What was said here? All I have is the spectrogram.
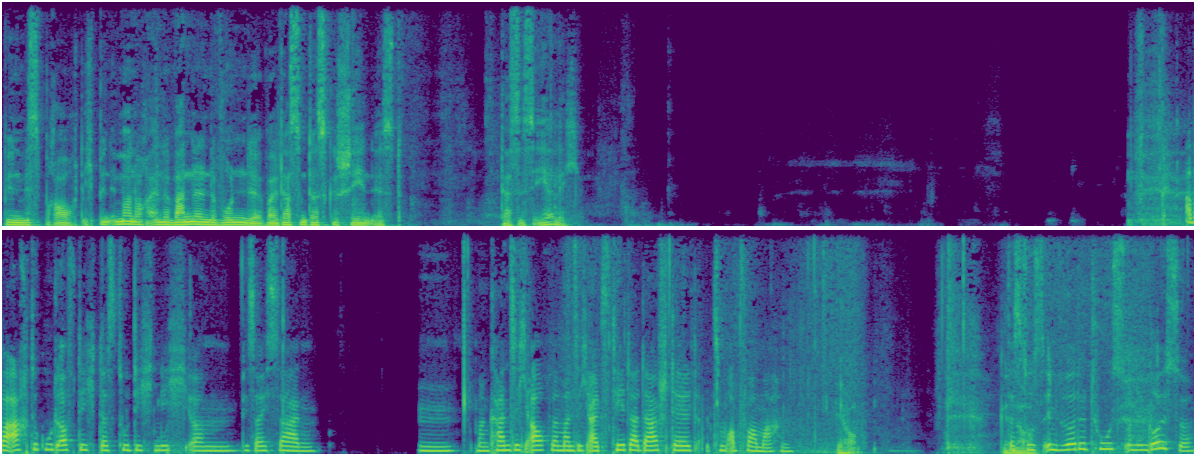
bin missbraucht. Ich bin immer noch eine wandelnde Wunde, weil das und das geschehen ist. Das ist ehrlich. Aber achte gut auf dich, dass du dich nicht, ähm, wie soll ich sagen, mm, man kann sich auch, wenn man sich als Täter darstellt, zum Opfer machen. Ja. Genau. Dass du es in Würde tust und in Größe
